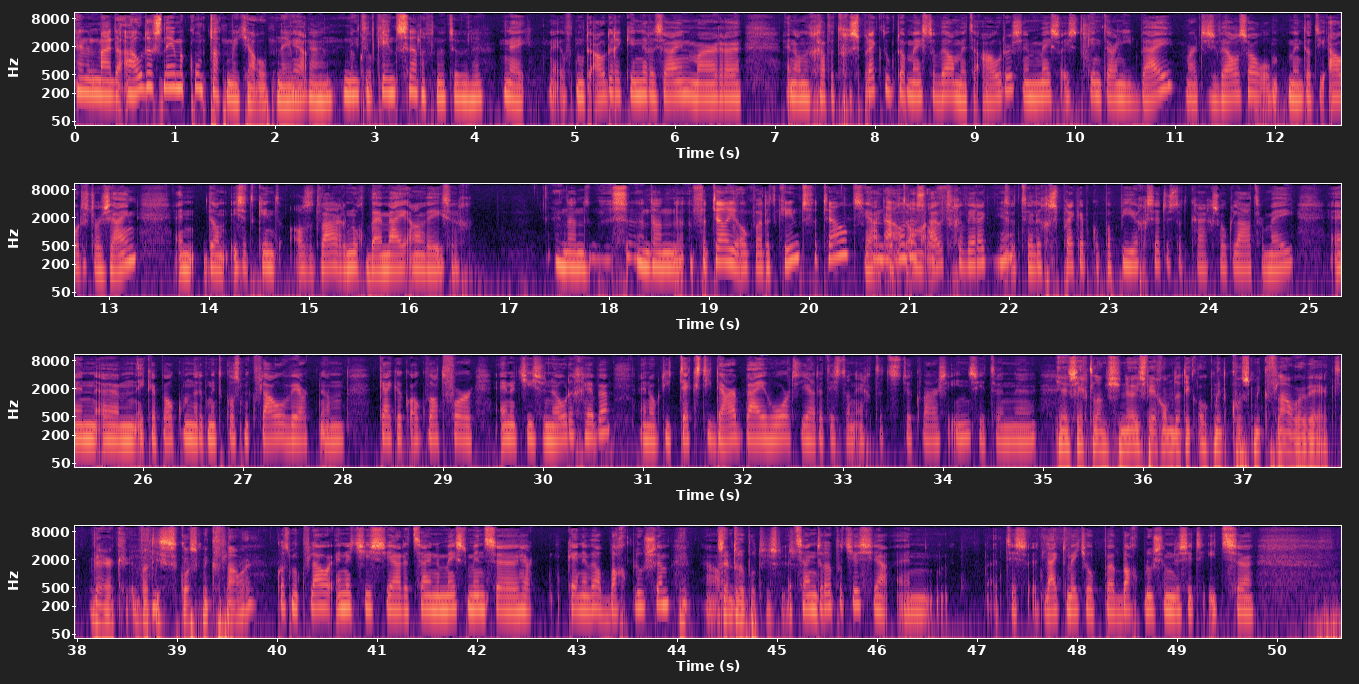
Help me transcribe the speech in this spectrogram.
En, maar de ouders nemen contact met jou op, neem ik ja, aan. Niet het kind zelf natuurlijk. Nee, nee, of het moeten oudere kinderen zijn. Maar, uh, en dan gaat het gesprek, doe ik dat meestal wel met de ouders. En meestal is het kind daar niet bij. Maar het is wel zo, op het moment dat die ouders er zijn. En dan is het kind als het ware nog bij mij aanwezig. En dan, en dan vertel je ook wat het kind vertelt ja, aan de ik heb het allemaal uitgewerkt. Ja? Het hele gesprek heb ik op papier gezet, dus dat krijgen ze ook later mee. En um, ik heb ook, omdat ik met Cosmic Flower werk, dan kijk ik ook wat voor energy ze nodig hebben. En ook die tekst die daarbij hoort, ja, dat is dan echt het stuk waar ze in zitten. Uh, Jij zegt langs je neus weg, omdat ik ook met Cosmic Flower werkt, werk. Wat is Cosmic Flower? Cosmic Flower Energies, ja, dat zijn de meeste mensen herkennen wel Bachbloesem. Nou, het zijn druppeltjes dus? Het zijn druppeltjes, ja. En het, is, het lijkt een beetje op uh, bachbloesem. Er zit iets... Uh,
